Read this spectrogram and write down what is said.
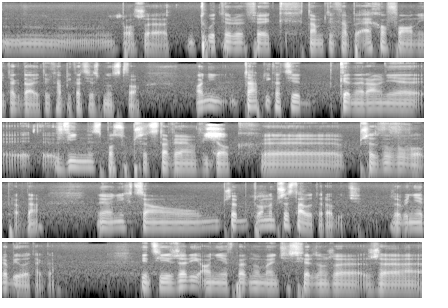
mm, Boże, Twitterific, tam tych Echofon i tak dalej, tych aplikacji jest mnóstwo. Oni te aplikacje generalnie e, w inny sposób przedstawiają widok e, przez www, prawda? No i oni chcą, żeby one przestały to robić, żeby nie robiły tego. Więc jeżeli oni w pewnym momencie stwierdzą, że, że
